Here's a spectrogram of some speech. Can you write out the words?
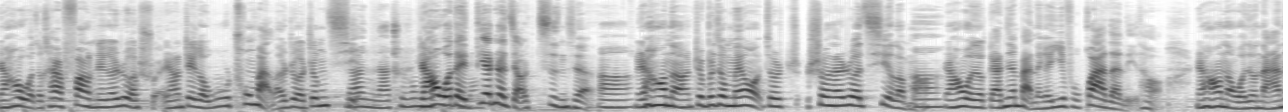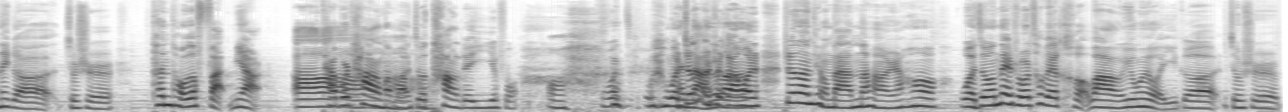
然后我就开始放这个热水，然后这个屋充满了热蒸汽。然后你拿吹风，然后我得踮着脚进去啊。然后呢，这不就没有就是剩下热气了吗？然后我就赶紧把那个衣服挂在里头。然后呢，我就拿那个就是喷头的反面啊，它不是烫的吗？就烫这衣服。哇，我我我真的是干过，真的挺难的哈。然后我就那时候特别渴望拥有一个就是。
